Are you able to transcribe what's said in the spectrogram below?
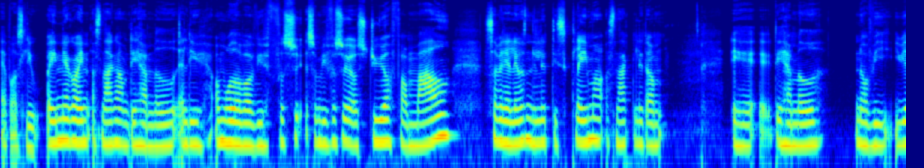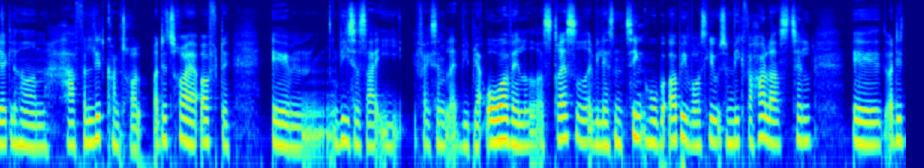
af vores liv. Og inden jeg går ind og snakker om det her med alle de områder, hvor vi forsøg, som vi forsøger at styre for meget, så vil jeg lave sådan en lille disclaimer og snakke lidt om øh, det her med, når vi i virkeligheden har for lidt kontrol. Og det tror jeg ofte øh, viser sig i for eksempel, at vi bliver overvældet og stresset, at vi lader sådan ting hobe op i vores liv, som vi ikke forholder os til. Øh, og det er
